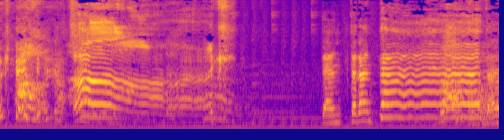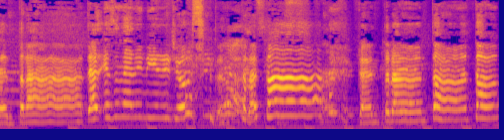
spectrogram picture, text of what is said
Okay. Ah. Dun dun dun dun dun dun. That isn't that Indiana Jones? Dun dun dun dun dun dun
